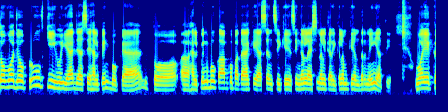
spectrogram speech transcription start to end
तो वो जो अप्रूव की हुई है, जैसे हेल्पिंग बुक है तो हेल्पिंग बुक आपको पता है कि एसएनसी के सिंगल नेशनल करिकुलम के अंदर नहीं आती। वो एक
